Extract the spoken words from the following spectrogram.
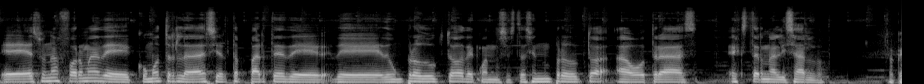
Eh, es una forma de cómo trasladar cierta parte de, un producto, de cuando se está haciendo un producto a, otras, externalizarlo. Ok,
